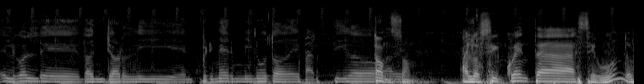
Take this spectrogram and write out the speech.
el gol de Don Jordi, el primer minuto de partido. Thompson. A los 50 segundos.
